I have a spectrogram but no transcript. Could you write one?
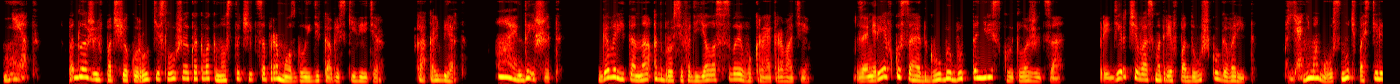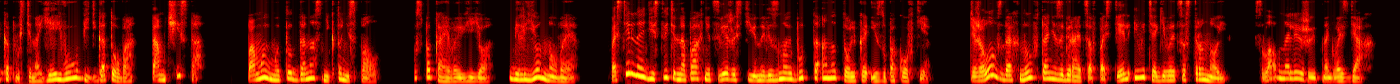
Нет, Подложив под щеку руки, слушаю, как в окно стучится промозглый декабрьский ветер. Как Альберт. «Ай, дышит!» — говорит она, отбросив одеяло со своего края кровати. Замерев, кусает губы, будто не рискует ложиться. Придирчиво осмотрев подушку, говорит. «Я не могу уснуть в постели Капустина, я его убить готова. Там чисто?» «По-моему, тут до нас никто не спал». Успокаиваю ее. Белье новое. Постельное действительно пахнет свежестью и новизной, будто оно только из упаковки. Тяжело вздохнув, Таня забирается в постель и вытягивается струной, словно лежит на гвоздях.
